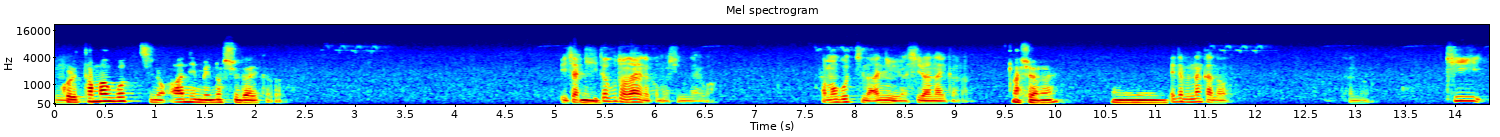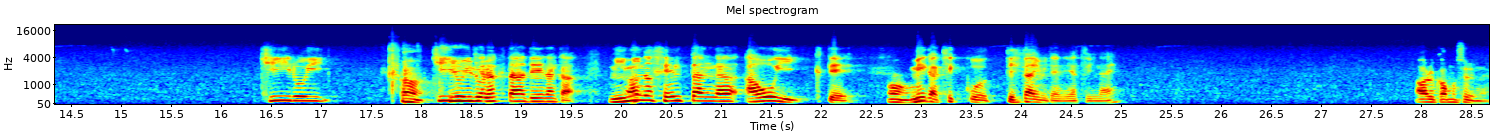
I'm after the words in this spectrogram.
うん。これたまごっちのアニメの主題歌だえじゃあ聞いたことないのかもしんないわ。たまごっちのアニメは知らないから。あ知らない？うーん。えでもなんかあのあの黄黄色いうん黄色い。キャラクターでなんか耳の先端が青いくてうん。目が結構でかいみたいなやついない？あるかもしれない。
